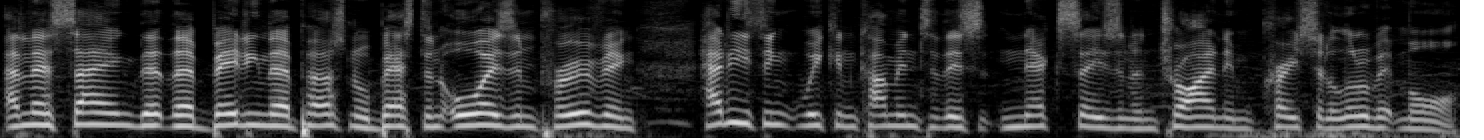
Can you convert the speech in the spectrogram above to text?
and they're saying that they're beating their personal best and always improving. How do you think we can come into this next season and try and increase it a little bit more?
